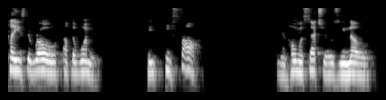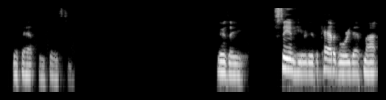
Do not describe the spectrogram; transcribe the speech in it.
plays the role of the woman. He, he's soft. And homosexuals, you know what that refers to. There's a sin here, there's a category that's not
